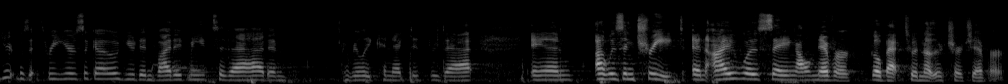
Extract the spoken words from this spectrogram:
years was it three years ago. You'd invited me to that, and I really connected through that. And I was intrigued, and I was saying I'll never go back to another church ever,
